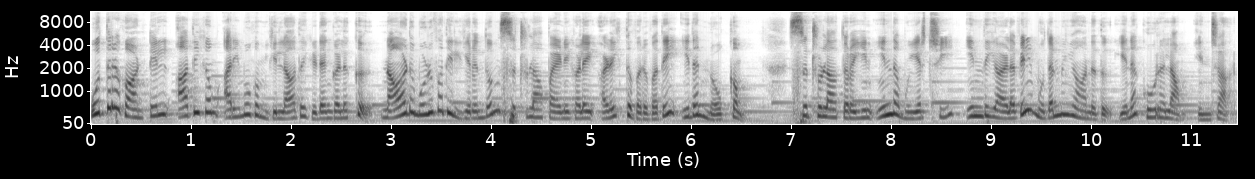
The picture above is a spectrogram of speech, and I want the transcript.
உத்தரகாண்டில் அதிகம் அறிமுகம் இல்லாத இடங்களுக்கு நாடு முழுவதில் இருந்தும் சுற்றுலா பயணிகளை அழைத்து வருவதே இதன் நோக்கம். சுற்றுலாத்துறையின் இந்த முயற்சி இந்திய அளவில் முதன்மையானது என கூறலாம் என்றார்.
